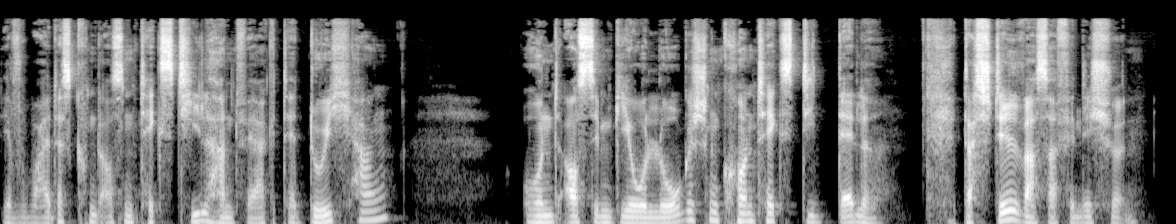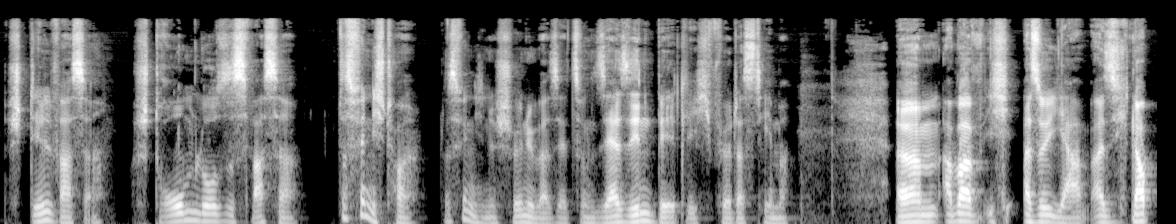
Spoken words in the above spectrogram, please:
ja, wobei das kommt aus dem Textilhandwerk, der Durchhang und aus dem geologischen Kontext die Delle. Das Stillwasser finde ich schön. Stillwasser, stromloses Wasser. Das finde ich toll. Das finde ich eine schöne Übersetzung. Sehr sinnbildlich für das Thema. Ähm, aber ich, also ja, also ich glaube,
